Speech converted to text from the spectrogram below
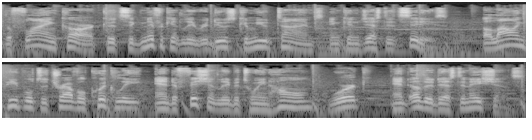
The flying car could significantly reduce commute times in congested cities, allowing people to travel quickly and efficiently between home, work, and other destinations.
